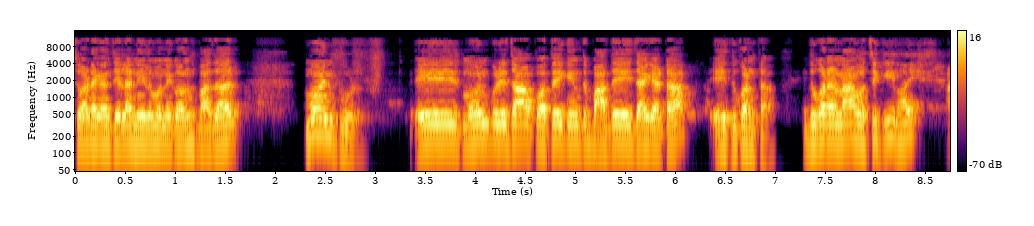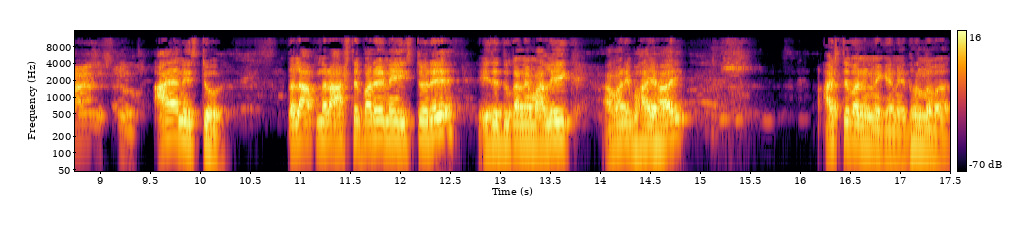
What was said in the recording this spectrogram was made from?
চুয়াডাঙ্গা জেলা নীলমণিগঞ্জ বাজার মইনপুর এই মইনপুরে যাওয়ার পথে কিন্তু বাদে এই জায়গাটা এই দোকানটা। দোকানের নাম হচ্ছে কি ভাই? আয়ান স্টোর তাহলে আপনারা আসতে পারেন এই স্টোরে এই যে দোকানের মালিক আমারই ভাই হয়। আসতে পারেন এখানে ধন্যবাদ।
